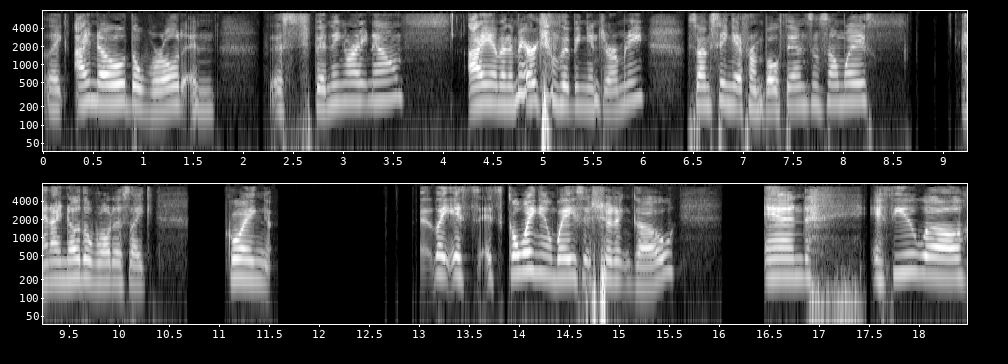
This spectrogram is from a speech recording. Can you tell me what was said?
Like I know the world and is spinning right now. I am an American living in Germany, so I'm seeing it from both ends in some ways. And I know the world is like going like it's it's going in ways it shouldn't go. And if you will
